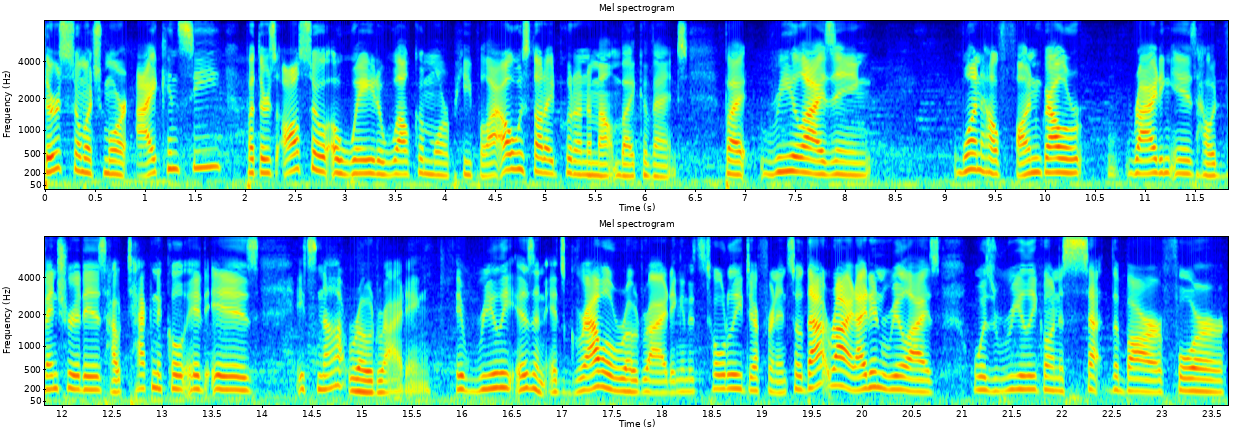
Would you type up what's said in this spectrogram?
there's so much more I can see, but there's also a way to welcome more people. I always thought I'd put on a mountain bike event, but realizing one how fun gravel riding is, how adventure it is, how technical it is, it's not road riding. It really isn't. It's gravel road riding and it's totally different. And so that ride I didn't realize was really going to set the bar for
